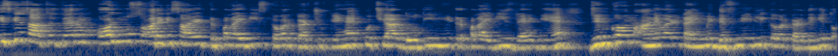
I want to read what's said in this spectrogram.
इसके साथ साथ यार हम ऑलमोस्ट सारे के सारे ट्रिपल आईडीज कवर कर चुके हैं। कुछ यार दो तीन ही ट्रिपल आईडीज रह गए हैं, जिनको हम आने वाले टाइम में डेफिनेटली कवर कर देंगे। तो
